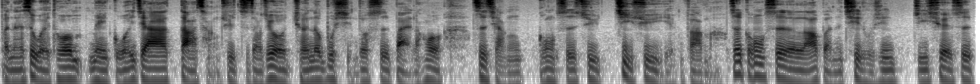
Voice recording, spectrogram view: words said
本来是委托美国一家大厂去制造，结果全都不行，都失败。然后志强公司去继续研发嘛。这公司的老板的企图心的确是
